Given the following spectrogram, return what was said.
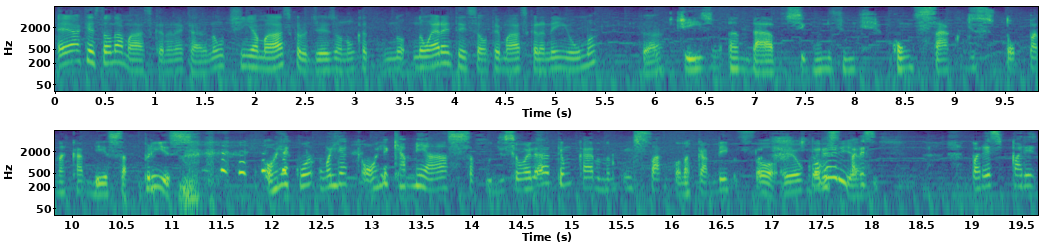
é a questão da máscara, né, cara? Não tinha máscara, o Jason nunca. Não era a intenção ter máscara nenhuma, tá? Jason andava o segundo filme com um saco de estopa na cabeça. Pris, olha, olha, olha que ameaça, fudido. Você olha, tem um cara andando com um saco na cabeça. Ó, eu correria. parece, parece, pare-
